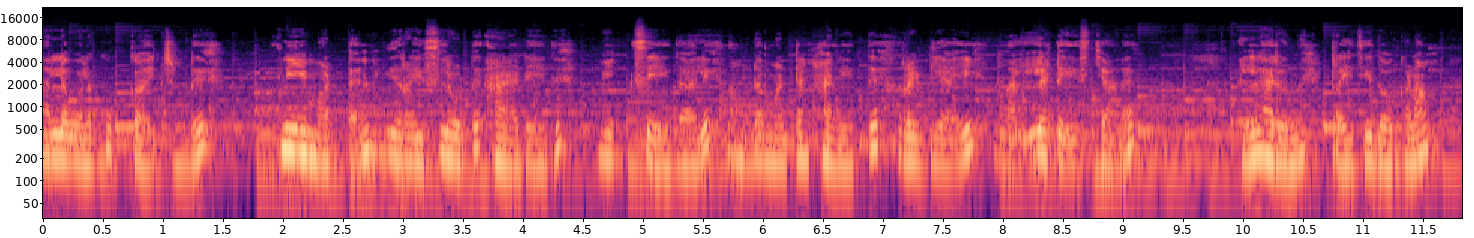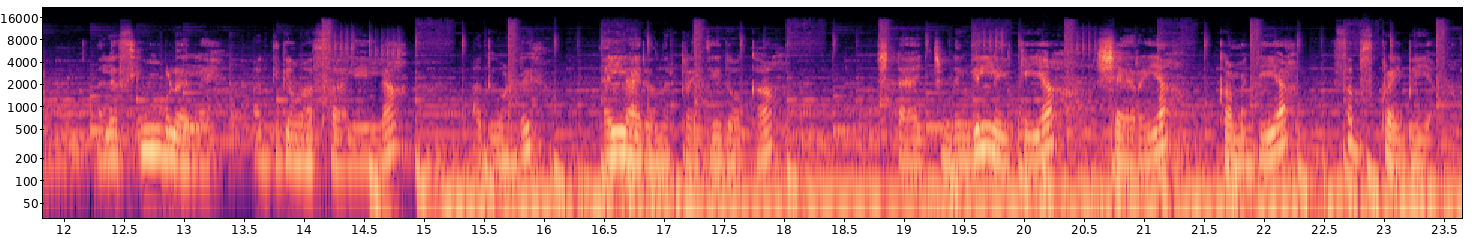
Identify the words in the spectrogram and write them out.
നല്ലപോലെ കുക്കായിട്ടുണ്ട് ഇനി ഈ മട്ടൻ ഈ റൈസിലോട്ട് ആഡ് ചെയ്ത് മിക്സ് ചെയ്താൽ നമ്മുടെ മട്ടൻ ഹനീത്ത് റെഡിയായി നല്ല ടേസ്റ്റാണ് എല്ലാവരും ഒന്ന് ട്രൈ ചെയ്ത് നോക്കണം. നല്ല സിമ്പിളല്ലേ അധികം മസാലയില്ല അതുകൊണ്ട് എല്ലാവരും ഒന്ന് ട്രൈ ചെയ്ത് നോക്കാം. ഇഷ്ടമായിട്ടുണ്ടെങ്കിൽ ലൈക്ക് ചെയ്യുക ഷെയർ ചെയ്യുക കമന്റ് ചെയ്യുക സബ്സ്ക്രൈബ് ചെയ്യുക.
